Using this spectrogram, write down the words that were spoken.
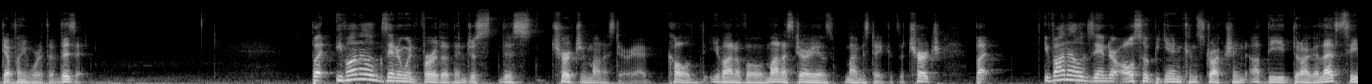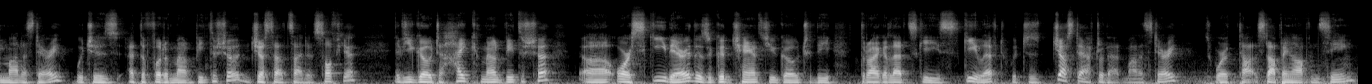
definitely worth a visit. But Ivan Alexander went further than just this church and monastery. I called Ivanovo a monastery as my mistake, it's a church. But Ivan Alexander also began construction of the Dragolevsky Monastery, which is at the foot of Mount Vitosha, just outside of Sofia. If you go to hike Mount Vitosha uh, or ski there, there's a good chance you go to the Dragolevsky ski lift, which is just after that monastery. It's worth t- stopping off and seeing.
